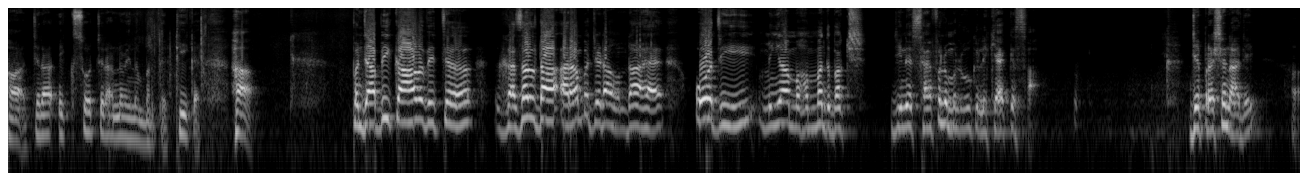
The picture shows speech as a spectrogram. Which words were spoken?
ਹਾਂ, ਚਰਾ 194 ਨੰਬਰ ਤੇ, ਠੀਕ ਹੈ। ਹਾਂ, ਪੰਜਾਬੀ ਕਾਵ ਵਿੱਚ ਗਜ਼ਲ ਦਾ ਆਰੰਭ ਜਿਹੜਾ ਹੁੰਦਾ ਹੈ ਉਹ ਜੀ ਮੀਆਂ ਮੁਹੰਮਦ ਬਖਸ਼ ਜੀ ਨੇ ਸੈਫੁਲ ਮਲੂਕ ਲਿਖਿਆ ਕਿੱਸਾ। ਜੇ ਪ੍ਰਸ਼ਨ ਆ ਜੇ, ਹਾਂ।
